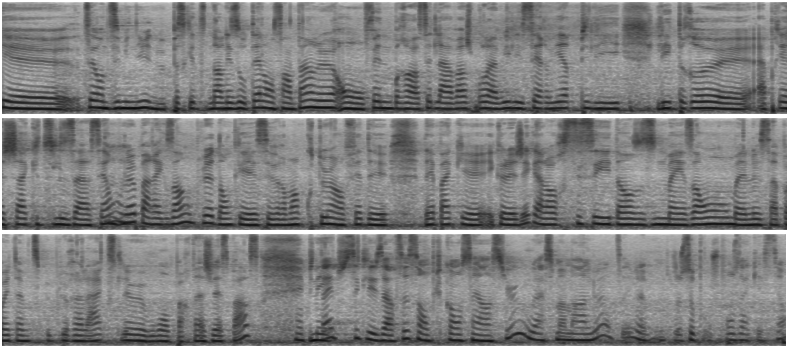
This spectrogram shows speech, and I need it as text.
euh, tu sais, on diminue, parce que dans les hôtels, on s'entend, on fait une brassée de lavage pour laver les serviettes puis les, les draps euh, après chaque utilisation, là, par exemple. là. Donc, euh, c'est vraiment coûteux, en fait, d'impact écologique. Alors, si c'est dans une maison, ben là, ça peut être un petit peu plus relax, là, où on partage l'espace. Mais peut-être aussi que les artistes sont plus consciencieux à ce moment-là. tu sais. Je, je pose la question.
